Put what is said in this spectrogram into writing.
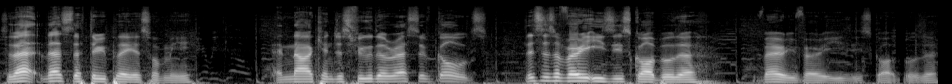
So that that's the three players for me. And now I can just fill the rest with golds. This is a very easy squad builder. Very, very easy squad builder.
